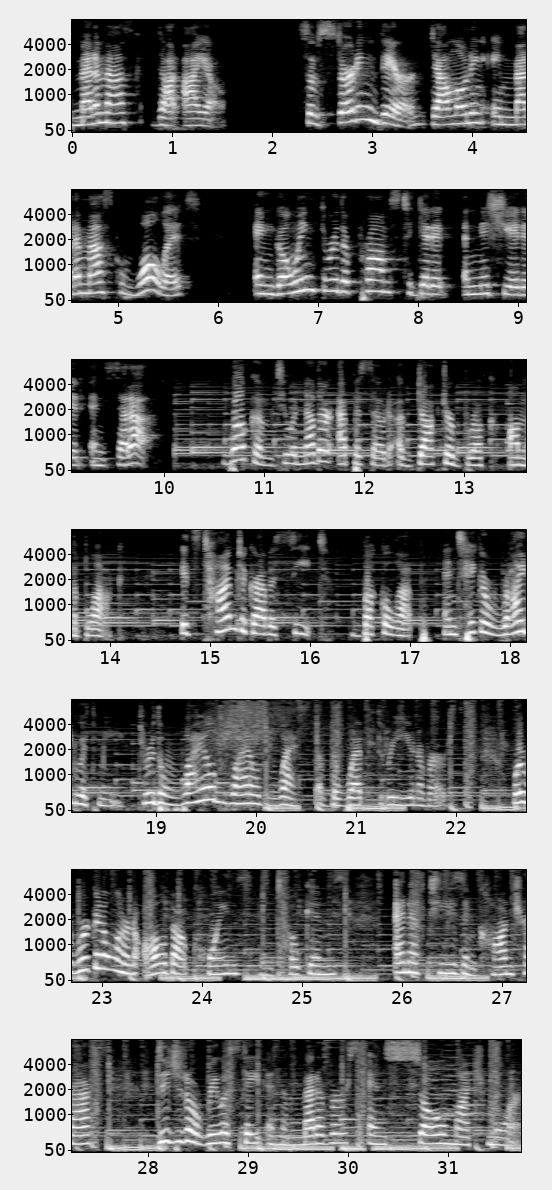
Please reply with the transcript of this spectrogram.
metamask.io. So, starting there, downloading a MetaMask wallet and going through the prompts to get it initiated and set up. Welcome to another episode of Dr. Brook on the Block. It's time to grab a seat, buckle up, and take a ride with me through the wild, wild west of the Web3 universe, where we're going to learn all about coins and tokens, NFTs and contracts, digital real estate and the metaverse, and so much more.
